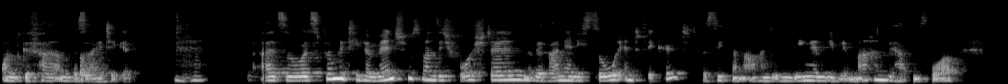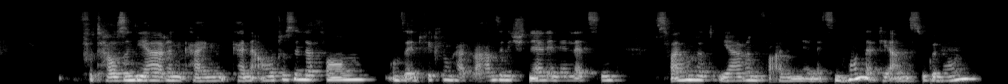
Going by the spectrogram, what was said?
und Gefahren beseitigen. Mhm. Also als primitive Mensch muss man sich vorstellen, wir waren ja nicht so entwickelt. Das sieht man auch an den Dingen, die wir machen. Wir hatten vor, vor tausend Jahren kein, keine Autos in der Form. Unsere Entwicklung hat wahnsinnig schnell in den letzten 200 Jahren, vor allem in den letzten 100 Jahren zugenommen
